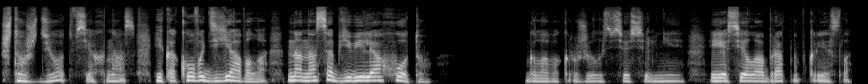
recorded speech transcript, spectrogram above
Что ждет всех нас и какого дьявола на нас объявили охоту? Голова кружилась все сильнее, и я села обратно в кресло,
